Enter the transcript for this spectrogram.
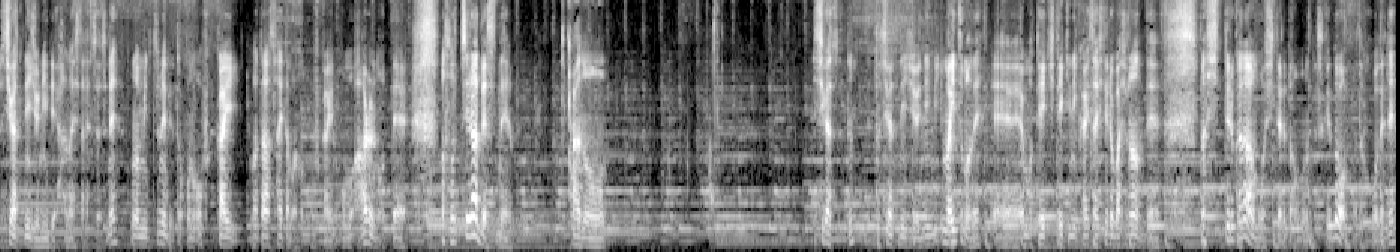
月22で話したやつですね。この三つ目で言うと、このオフ会、また埼玉のオフ会の方もあるので、まあ、そちらですね、あの、4月、ん？4月22日、まあ、いつもね、えー、もう定期的に開催している場所なんで、まあ、知ってる方はもう知ってるとは思うんですけど、またここでね、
